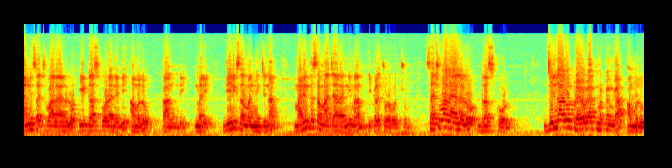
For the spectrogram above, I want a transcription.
అన్ని సచివాలయాలలో ఈ డ్రెస్ కోడ్ అనేది అమలు కానుంది. మరి దీనికి సంబంధించిన మరింత సమాచారాన్ని మనం ఇక్కడ చూడవచ్చు. సచివాలయాలలో డ్రెస్ కోడ్. జిల్లాలో ప్రయోగాత్మకంగా అమలు.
